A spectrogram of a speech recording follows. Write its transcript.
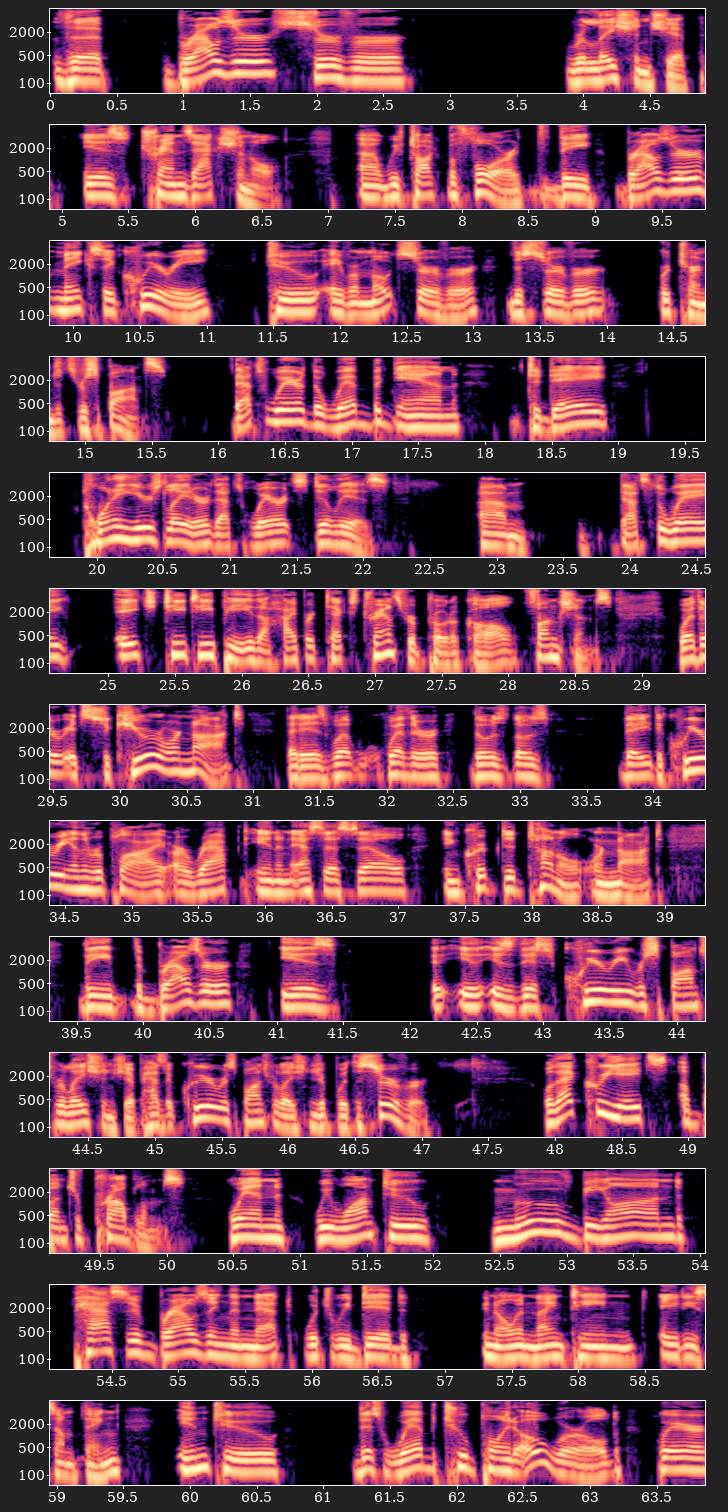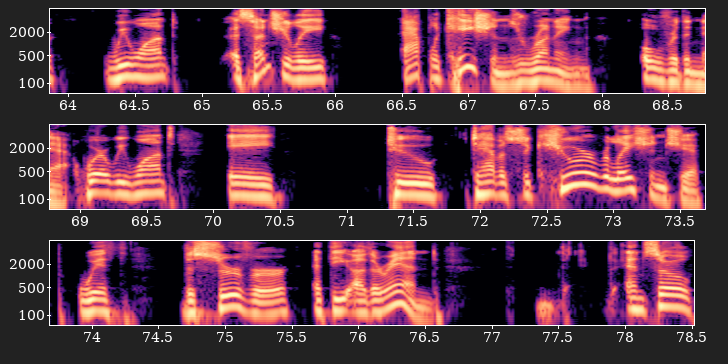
the browser server relationship is transactional. Uh, we've talked before. The browser makes a query to a remote server. The server returns its response. That's where the web began. Today, 20 years later, that's where it still is. Um, that's the way HTTP, the Hypertext Transfer Protocol, functions. Whether it's secure or not, that is, wh- whether those those they the query and the reply are wrapped in an SSL encrypted tunnel or not, the the browser is is, is this query response relationship has a query response relationship with the server. Well, that creates a bunch of problems when we want to move beyond passive browsing the net, which we did, you know, in 1980 something, into this Web 2.0 world where we want essentially applications running over the net, where we want a to to have a secure relationship with the server at the other end. And so,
